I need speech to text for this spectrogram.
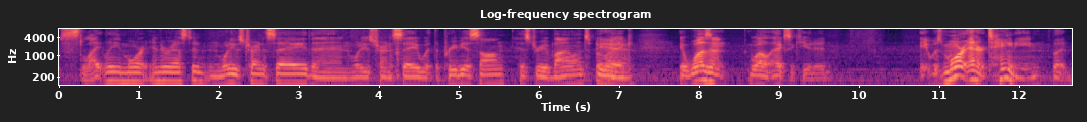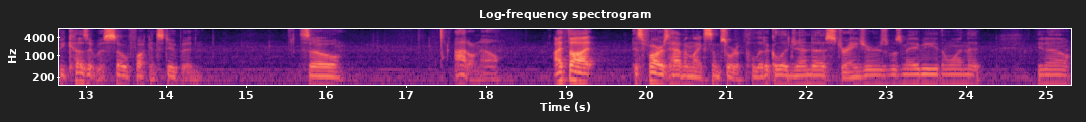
slightly more interested in what he was trying to say than what he was trying to say with the previous song, "History of Violence," but Yeah. like it wasn't well executed. It was more entertaining, but because it was so fucking stupid. So I don't know. I thought as far as having like some sort of political agenda, Strangers was maybe the one that you know,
